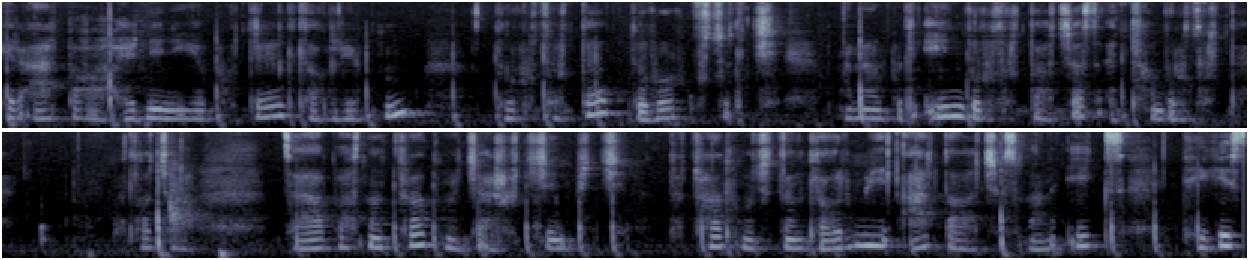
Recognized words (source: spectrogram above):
Тэгэхээр арт байгаа 2-ны 1-ийг бүгдээрээ логарифм 4 цартай 4-оор бүрчилж манай бол энэ 4 цартай учраас адилхан 4 цартай болгож байгаа. За бас нутраад мужи аргачин бич. Тодорхойлол мужийн логарифмын арт байгаа учраас манай x тгээс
